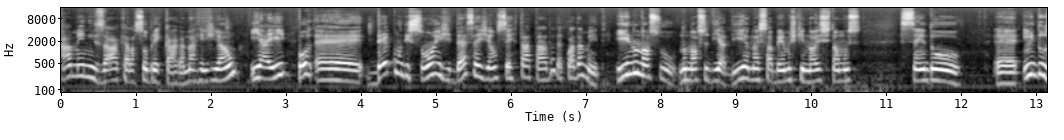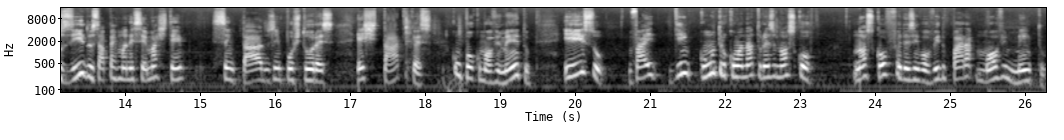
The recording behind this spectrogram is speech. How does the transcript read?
amenizar aquela sobrecarga na região e aí por, é, dê condições dessa região ser tratada adequadamente. E no nosso, no nosso dia a dia, nós sabemos que nós estamos sendo é, induzidos a permanecer mais tempo sentados em posturas estáticas, com pouco movimento, e isso vai de encontro com a natureza do nosso corpo. Nosso corpo foi desenvolvido para movimento.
